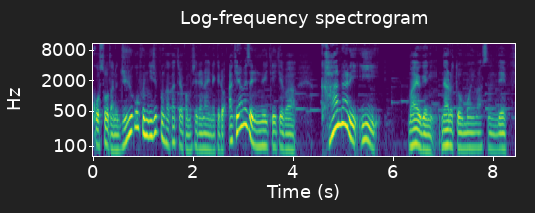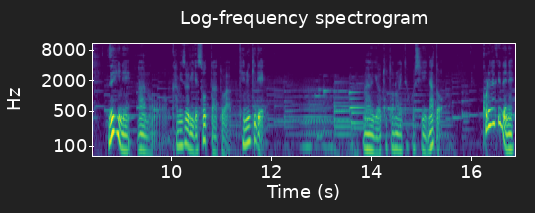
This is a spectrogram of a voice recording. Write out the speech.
こうそうだな、15分、20分かかっちゃうかもしれないんだけど、諦めずに抜いていけば、かなりいい眉毛になると思いますんで、ぜひね、あの、カミソリで剃った後は毛抜きで眉毛を整えてほしいなと。これだけでね、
